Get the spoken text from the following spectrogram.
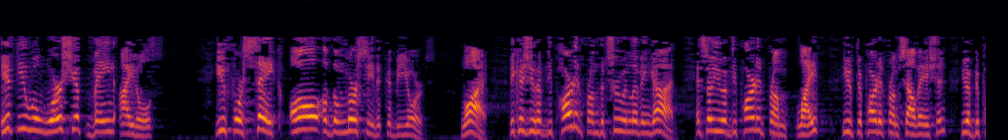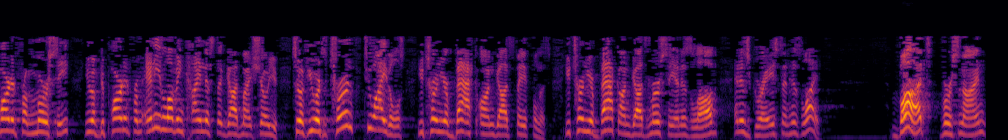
If you will worship vain idols, you forsake all of the mercy that could be yours. Why? Because you have departed from the true and living God. And so you have departed from life, you have departed from salvation, you have departed from mercy, you have departed from any loving kindness that God might show you. So if you are to turn to idols, you turn your back on God's faithfulness. You turn your back on God's mercy and His love and His grace and His life. But, verse 9,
